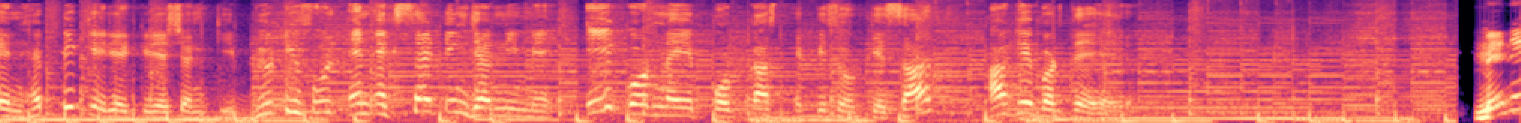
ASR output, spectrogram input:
and happy career creation की ब्यूटीफुल एंड एक्साइटिंग जर्नी में एक और नए पॉडकास्ट एपिसोड के साथ आगे बढ़ते हैं। मैंने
